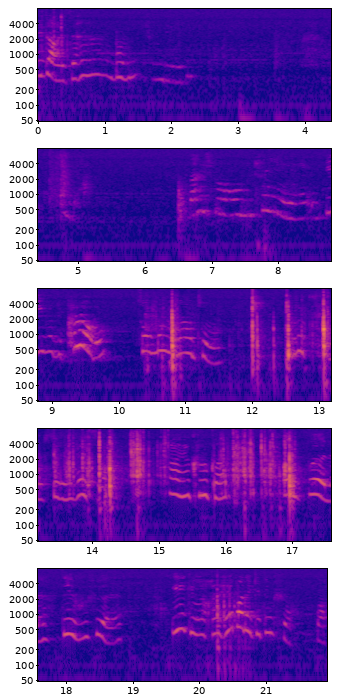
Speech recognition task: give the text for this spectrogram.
Bir tanesi bu. Ben işte o bütün bir kırıyorum. Sonra bunları atıyorum. Kırık göstereyim hepsi. Yani kırık var. Al böyle. Değil şöyle. İyi ki hep hareketim şu. Bak.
